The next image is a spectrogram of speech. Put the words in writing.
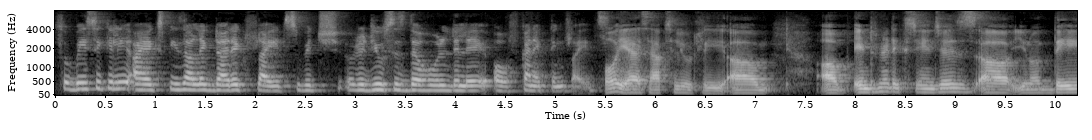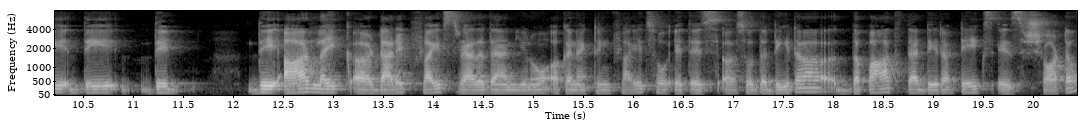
So, basically, IXPs are like direct flights, which reduces the whole delay of connecting flights. Oh yes, absolutely. Um, uh, internet exchanges, uh, you know, they they they they are like uh, direct flights rather than you know a connecting flight. So it is uh, so the data, the path that data takes is shorter,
